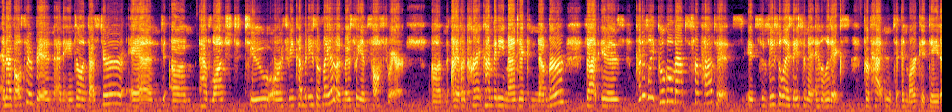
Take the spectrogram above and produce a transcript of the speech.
And I've also been an angel investor and um, have launched two or three companies of my own, mostly in software. Um, I have a current company, Magic Number, that is kind of like Google Maps for patents. It's visualization and analytics for patent and market data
